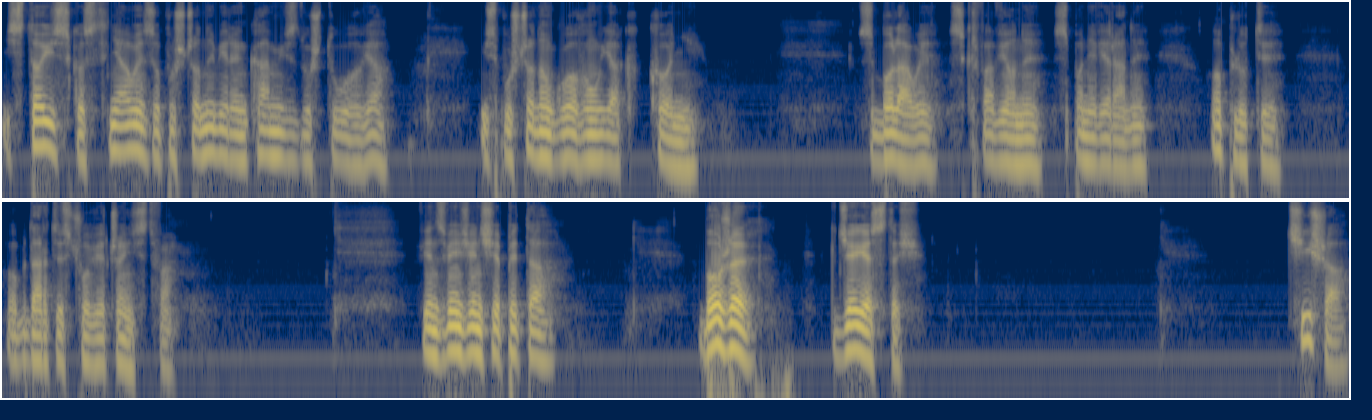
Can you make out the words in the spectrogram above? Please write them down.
i stoi skostniały z opuszczonymi rękami wzdłuż tułowia i spuszczoną głową jak koń. Zbolały, skrwawiony, sponiewierany opluty, obdarty z człowieczeństwa. Więc więzień się pyta: Boże, gdzie jesteś? Cisza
